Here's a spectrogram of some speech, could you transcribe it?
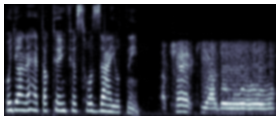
Hogyan lehet a könyvhöz hozzájutni? A cserkiadó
